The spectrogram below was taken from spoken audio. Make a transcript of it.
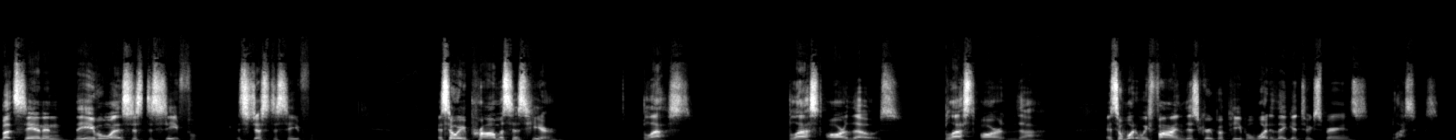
But sin and the evil one is just deceitful. It's just deceitful. And so he promises here blessed. Blessed are those. Blessed are the. And so, what do we find? This group of people, what do they get to experience? Blessings.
